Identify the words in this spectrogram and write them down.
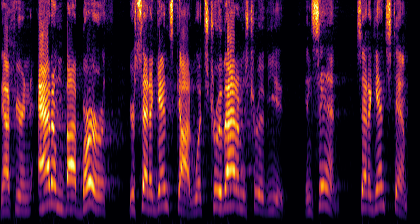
Now, if you're an Adam by birth, you're set against God. What's true of Adam is true of you in sin, set against him.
